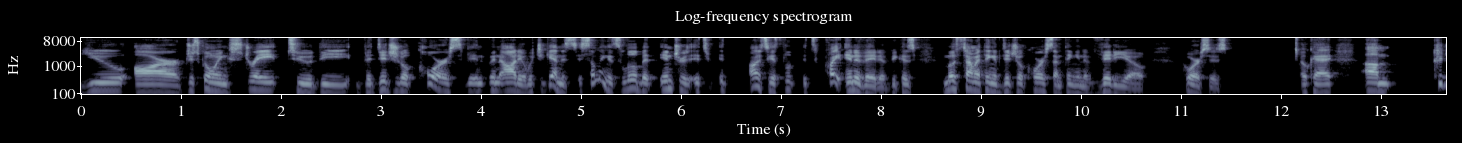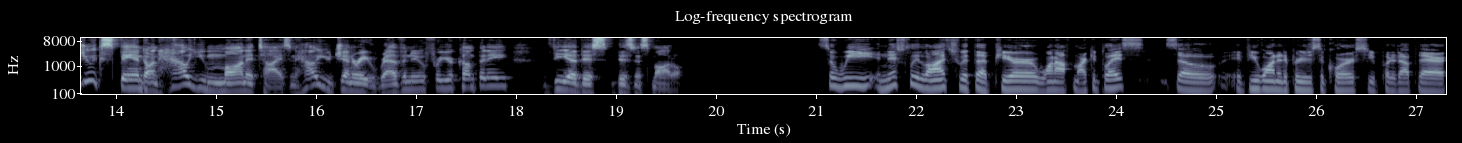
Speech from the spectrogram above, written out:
you are just going straight to the the digital course in, in audio which again is, is something that's a little bit interesting it's it, honestly it's, it's quite innovative because most time i think of digital course i'm thinking of video courses okay? Um, could you expand on how you monetize and how you generate revenue for your company via this business model? So we initially launched with a pure one-off marketplace. So if you wanted to produce a course, you put it up there,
